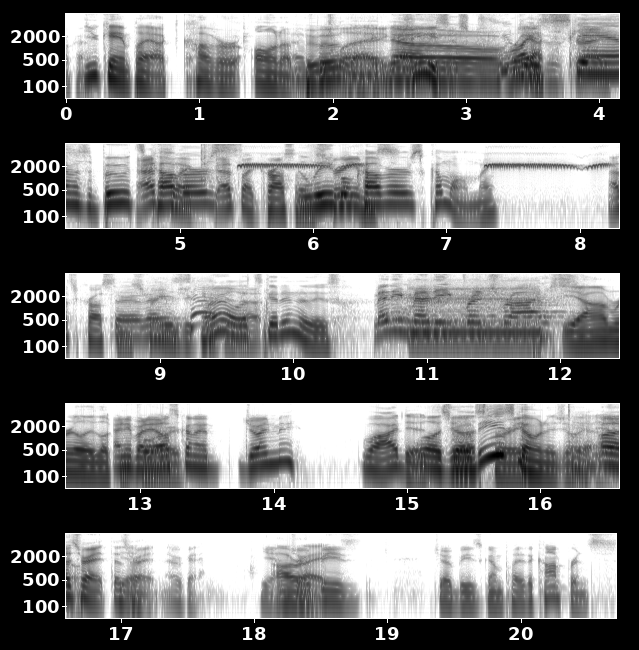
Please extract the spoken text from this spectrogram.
okay. You can't play a cover on a, A bootleg. bootleg. No, Jesus You right. got Jesus scams, boots, That's covers, Like, that's like crossing the illegal streams. covers. Come on, man. That's crossing the streams. You can't Well, let's get into these. Many, many French fries. Yeah, I'm really looking. Anybody else gonna join me? Well, I did. Well, Joe that's B's three. going to join. Yeah. Oh, that's right. That's Yeah. right. Okay. Yeah. All Joe right. B's Joe B's gonna play the conference.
